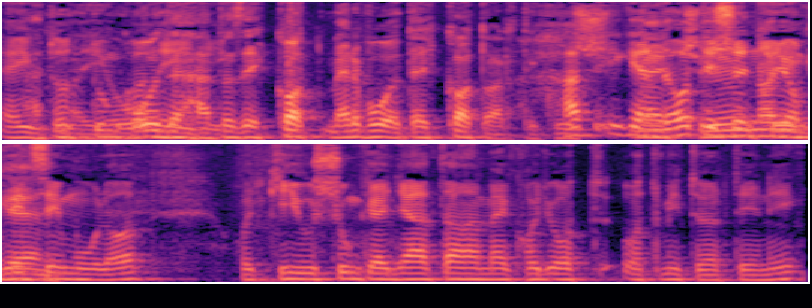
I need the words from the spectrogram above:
eljutottunk hát jó, a de hát az egy kat, mert volt egy katartikus Hát igen, meccsünk, de ott is egy nagyon igen. pici múlott, hogy kiussunk egyáltalán meg, hogy ott, ott mi történik.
